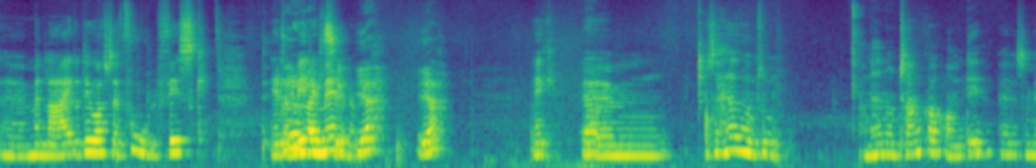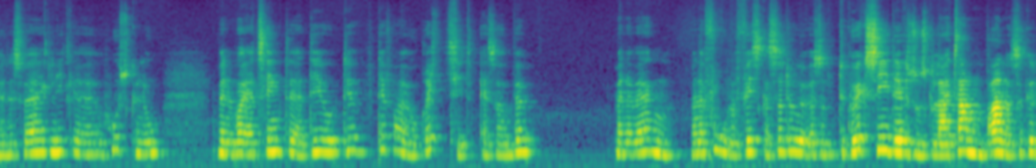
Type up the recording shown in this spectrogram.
Øh, man legede, og det er jo også fugl, fisk, eller det midt imellem. Ja, ja. Ikke? Ja. Øhm, og så havde hun sådan, hun havde nogle tanker om det, øh, som jeg desværre ikke lige kan huske nu, men hvor jeg tænkte, at det, jo, det, det var jo rigtigt. Altså, hvem, man er hverken, man er fugl og fisk, og så du, altså, du kan jo ikke sige det, hvis du skal lege tampen brænder, så, kan,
